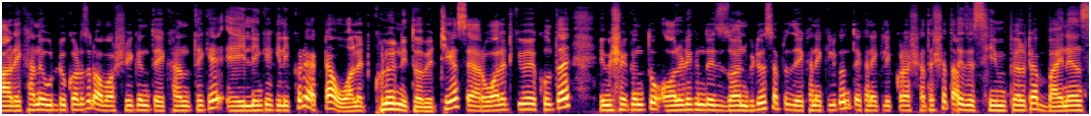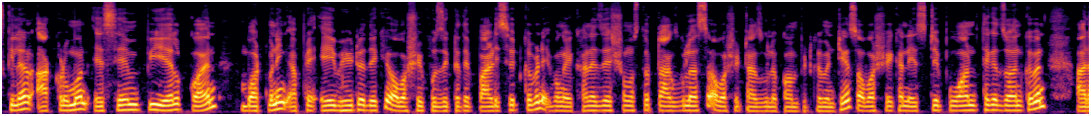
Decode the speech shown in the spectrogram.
আর এখানে উড্ডু করার জন্য অবশ্যই কিন্তু এখান থেকে এই লিঙ্কে ক্লিক করে একটা ওয়ালেট খুলে নিতে হবে, ঠিক আছে? আর ওয়ালেট কীভাবে খুলতে হয়? এই বিষয়ে কিন্তু অলরেডি কিন্তু এই যে জয়েন্ট ভিডিওস আপনি এখানে ক্লিক করুন, তো এখানে ক্লিক করার সাথে সাথে যে সিম্পলটা বাইন্যান্স কিলার আক্রমণ S M P L coin বটমানিং আপনি এই ভিডিও দেখে অবশ্যই প্রজেক্টটাতে পার্টিসিপেট করবেন এবং এখানে যে সমস্ত টাস্কগুলো আছে, অবশ্যই টাস্কগুলো কমপ্লিট করবেন, ঠিক আছে? অবশ্যই এখানে স্টেপ ওয়ান থেকে জয়েন করবেন আর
